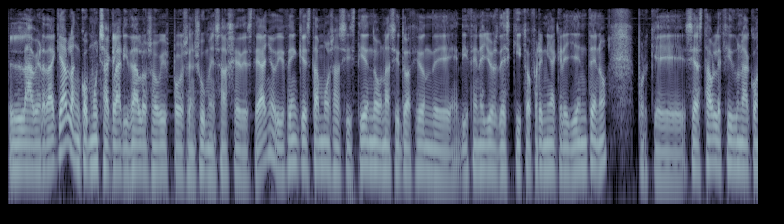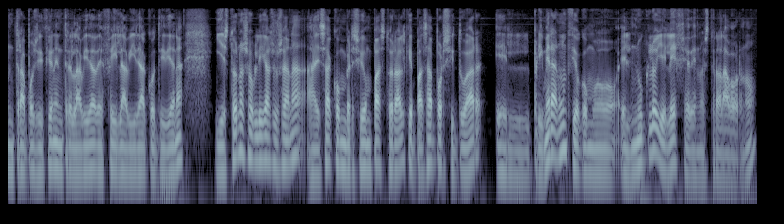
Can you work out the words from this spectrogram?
La verdad que hablan con mucha claridad los obispos en su mensaje de este año. Dicen que estamos asistiendo a una situación de, dicen ellos, de esquizofrenia creyente, ¿no? Porque se ha establecido una contraposición entre la vida de fe y la vida cotidiana. Y esto nos obliga, Susana, a esa conversión pastoral que pasa por situar el primer anuncio como el núcleo y el eje de nuestra labor, ¿no?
